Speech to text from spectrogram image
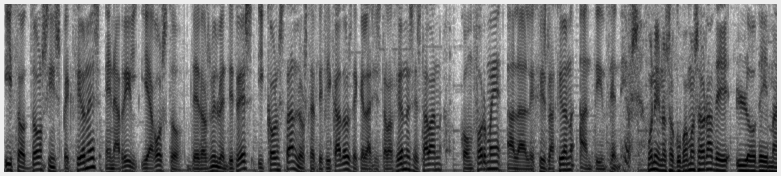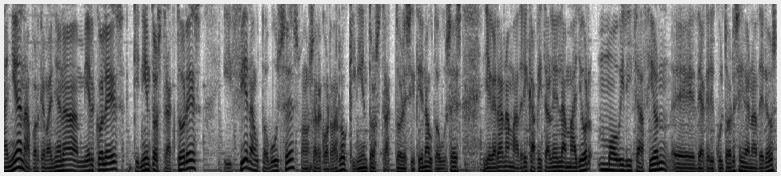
hizo dos inspecciones en abril y agosto de 2023 y constan los certificados de que las instalaciones estaban conforme a la legislación antiincendios. Bueno, y nos ocupamos ahora de lo de mañana, porque mañana miércoles 500 tractores y 100 autobuses, vamos a recordarlo, 500 tractores y 100 autobuses llegarán a Madrid capital en la mayor movilización eh, de agricultores y ganaderos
